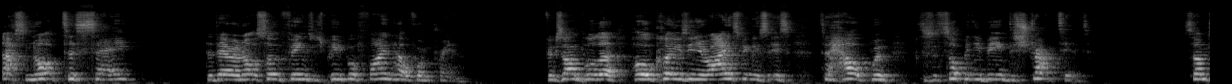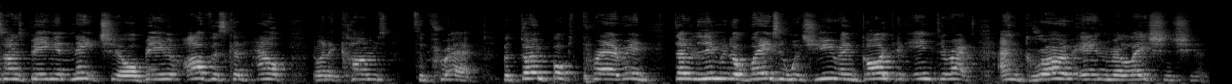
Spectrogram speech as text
That's not to say that there are not some things which people find helpful in praying. For example, the whole closing your eyes thing is, is to help with stopping you being distracted. Sometimes being in nature or being with others can help when it comes to prayer. But don't box prayer in. Don't limit the ways in which you and God can interact and grow in relationship.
